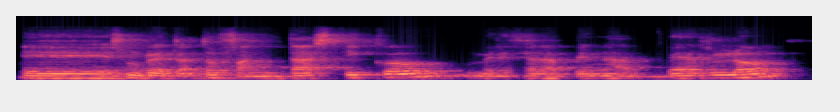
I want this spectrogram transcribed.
Eh, es un retrato fantástico, merece la pena verlo,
